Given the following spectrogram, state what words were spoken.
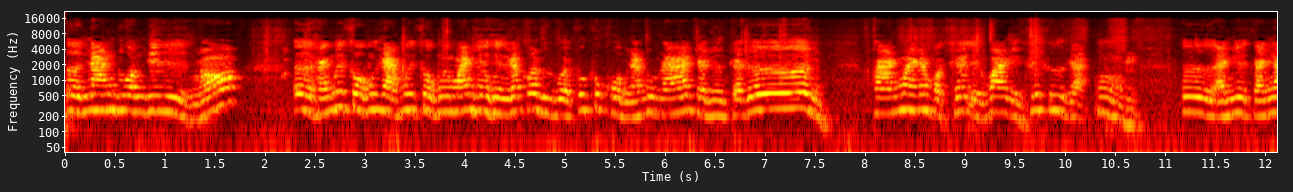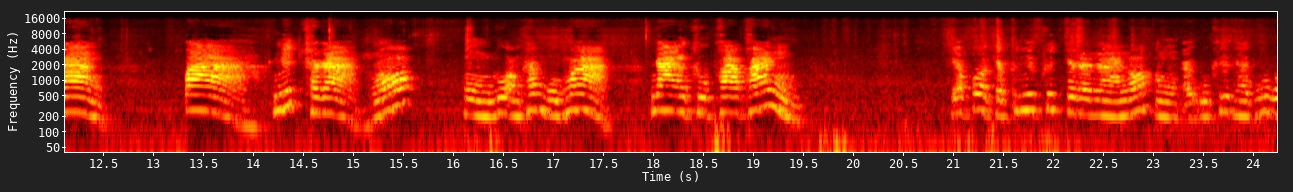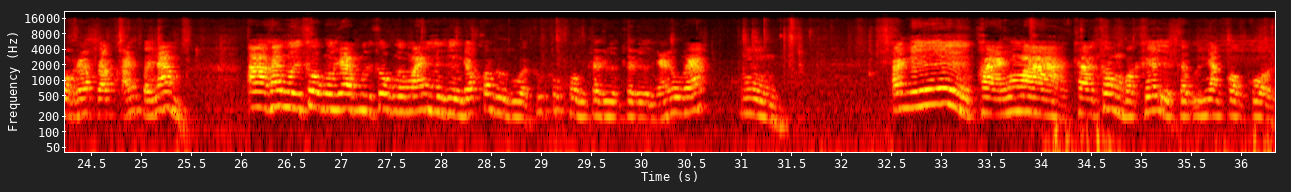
เออนางดวงดีเนาะเออให้มือโชคมือดาบมือโชคมือมันเฮงๆแล้วก็รวยๆทุกๆคนนะลูกนะเจะเดินจะเดินผ่านมาต้องบอกเชื่อเออว่าหรือคือคือๆละอืมเออ อันนี้ก็นางป้า นิชราเนาะอืมรวมทั้งบุญมากนางสุภาพันธ์ เดี๋ยวพ่อจะพิจพิจารณาเนาะอืมไอ้อุคิดให้ผู้บอกรับรับขันไปนั่อ่าให้มือโชคมือดาบมือโชคมือไมันเฮงๆแล้วก็รวยๆทุกๆคนเจะเดินจะเดินนะลูกนะอืมอันนี้ผ่านมาทางช่องบักเชอกกับอีนางกอกอย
